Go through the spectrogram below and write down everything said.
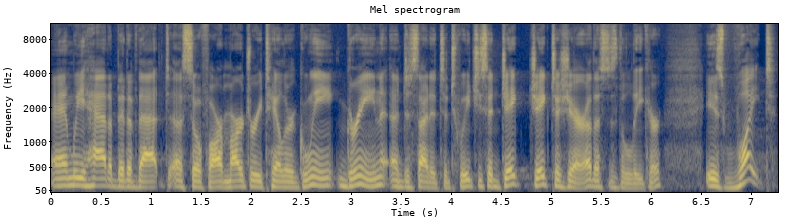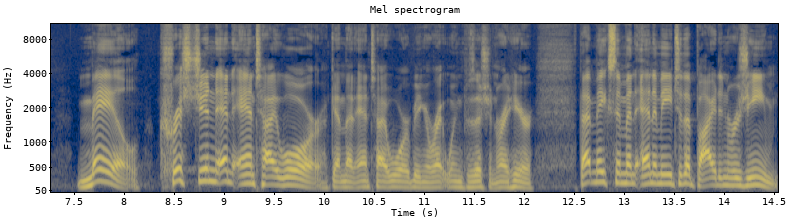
And we had a bit of that uh, so far. Marjorie Taylor Greene uh, decided to tweet. She said, Jake, Jake Teixeira, this is the leaker, is white male, Christian, and anti war. Again, that anti war being a right wing position right here. That makes him an enemy to the Biden regime.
